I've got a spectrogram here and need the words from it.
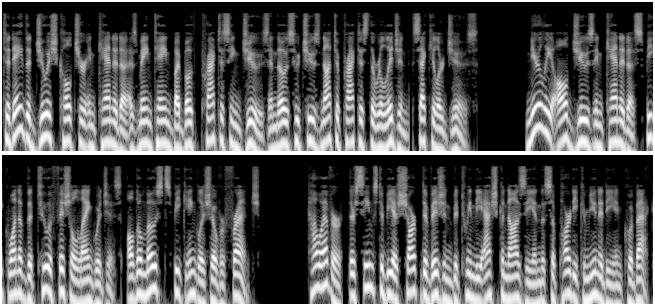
Today the Jewish culture in Canada is maintained by both practicing Jews and those who choose not to practice the religion secular Jews. Nearly all Jews in Canada speak one of the two official languages, although most speak English over French. However, there seems to be a sharp division between the Ashkenazi and the Sephardi community in Quebec.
